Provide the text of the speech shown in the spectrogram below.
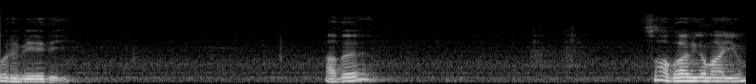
ഒരു വേദി. അത് സ്വാഭാവികമായും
